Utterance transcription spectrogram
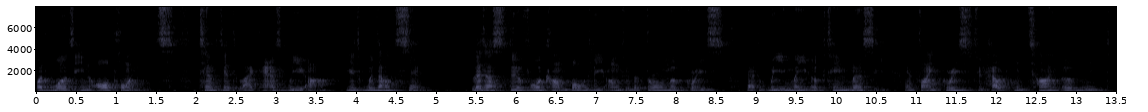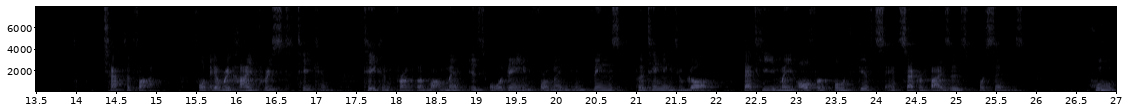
but was in all points tempted like as we are, yet without sin. Let us therefore come boldly unto the throne of grace, that we may obtain mercy and find grace to help in time of need. Chapter 5 For every high priest taken, taken from among men is ordained for men in things pertaining to God that he may offer both gifts and sacrifices for sins. Who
